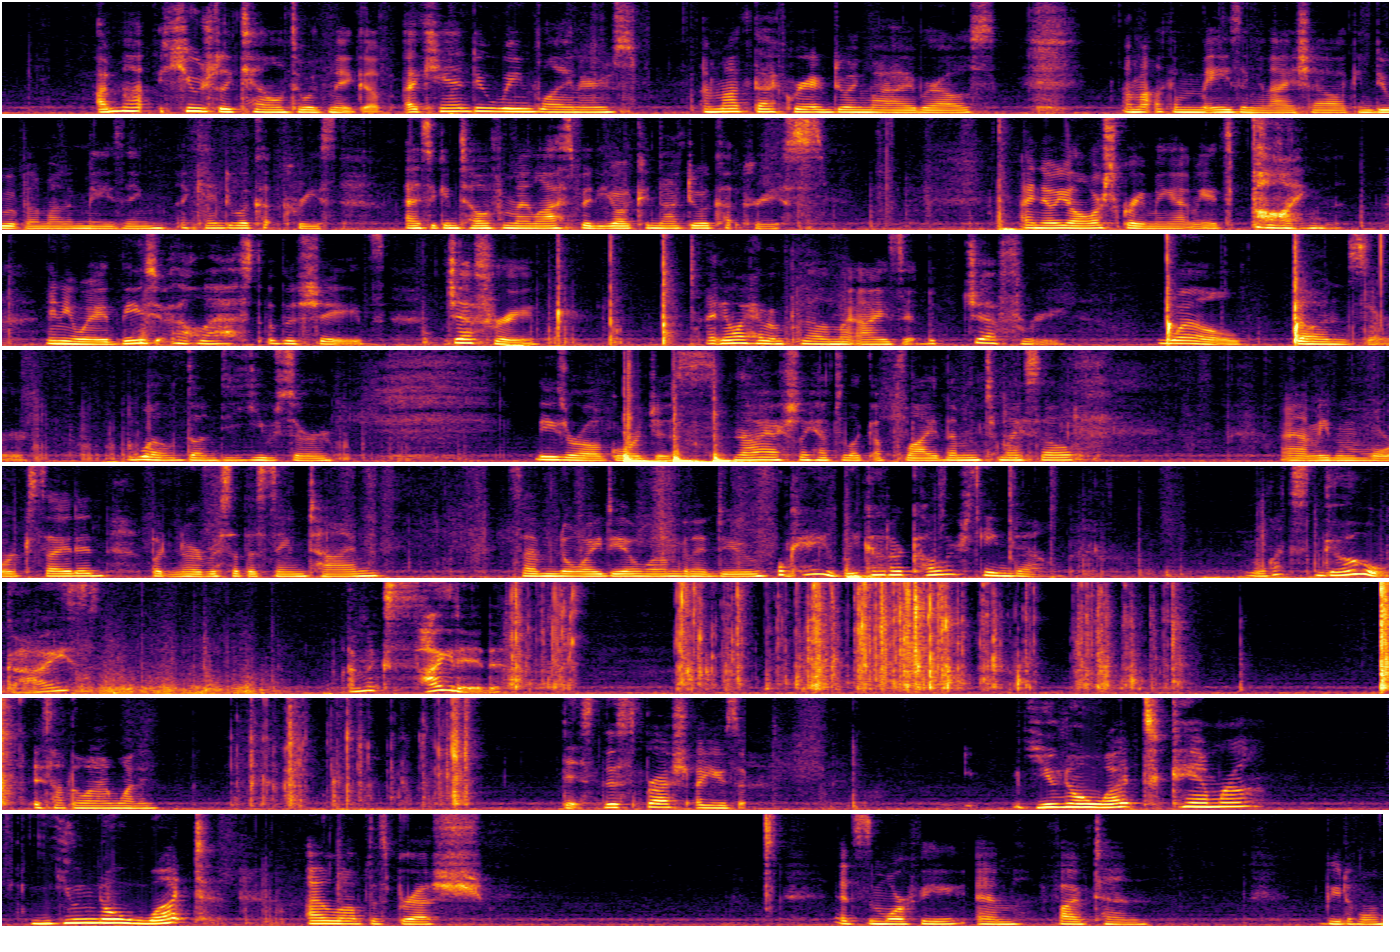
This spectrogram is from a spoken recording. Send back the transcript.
I'm not hugely talented with makeup. I can't do winged liners. I'm not that great at doing my eyebrows. I'm not like amazing in eyeshadow. I can do it, but I'm not amazing. I can't do a cut crease. As you can tell from my last video, I could not do a cut crease. I know y'all are screaming at me. It's fine. Anyway, these are the last of the shades. Jeffree. I know I haven't put on my eyes yet, but Jeffree. Well done, sir. Well done to you, sir. These are all gorgeous. Now I actually have to like apply them to myself. I am even more excited, but nervous at the same time. So I have no idea what I'm gonna do. Okay, we got our color scheme down. Let's go, guys. I'm excited. It's not the one I wanted. This this brush I use it. You know what, camera? You know what? I love this brush. It's the Morphe M510. Beautiful.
